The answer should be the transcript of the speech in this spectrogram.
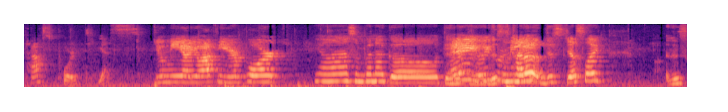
passport. Yes. Jimmy, are you at the airport? Yes, I'm gonna go. Hey, wait this for is kind of just just like this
